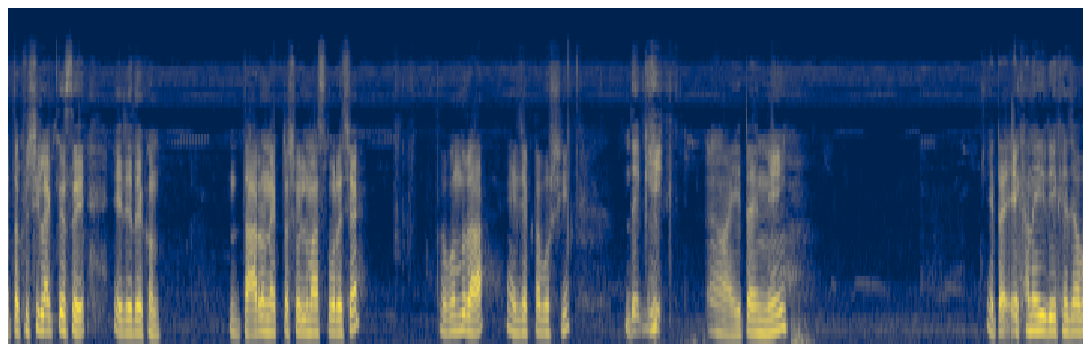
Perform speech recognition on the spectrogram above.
এত খুশি লাগতেছে। এই যে দেখুন, দারুণ একটা শৈল মাছ পড়েছে। তো বন্ধুরা, এই যে একটা বড়শি, দেখি। এটা নেই। এটা এখানেই রেখে যাব।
